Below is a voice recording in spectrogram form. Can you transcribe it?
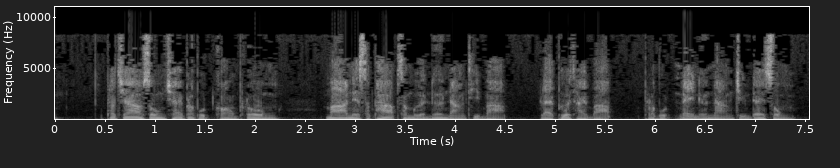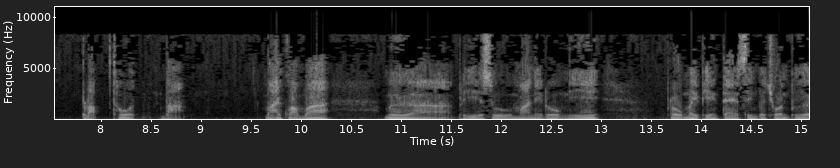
3 พระเจ้าทรงใช้พระบุตรของพระองค์มาในสภาพเสมือนเนื้อหนังที่บาป และเพื่อไถ่บาปพระบุตรในเนื้อหนังจึงได้ทรงปรับโทษบาป หมายความว่าเมื่อพระเยซูมาในโลกนี้ พระองค์ไม่เพียงแต่สิ้นพระชนเพื่อ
